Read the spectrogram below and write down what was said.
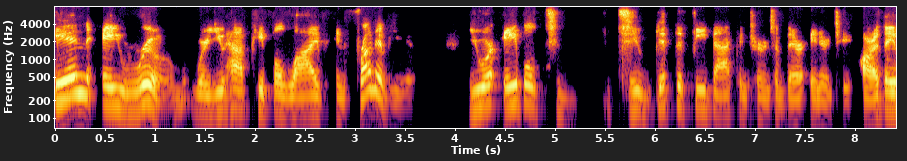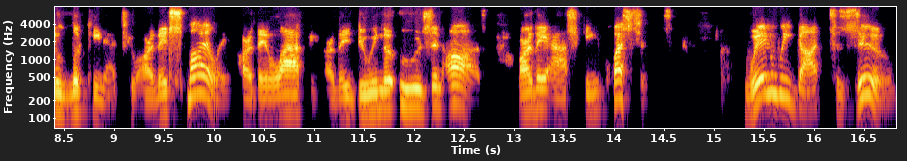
in a room where you have people live in front of you, you are able to to get the feedback in terms of their energy. Are they looking at you? Are they smiling? Are they laughing? Are they doing the oohs and ahs? Are they asking questions? When we got to Zoom,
